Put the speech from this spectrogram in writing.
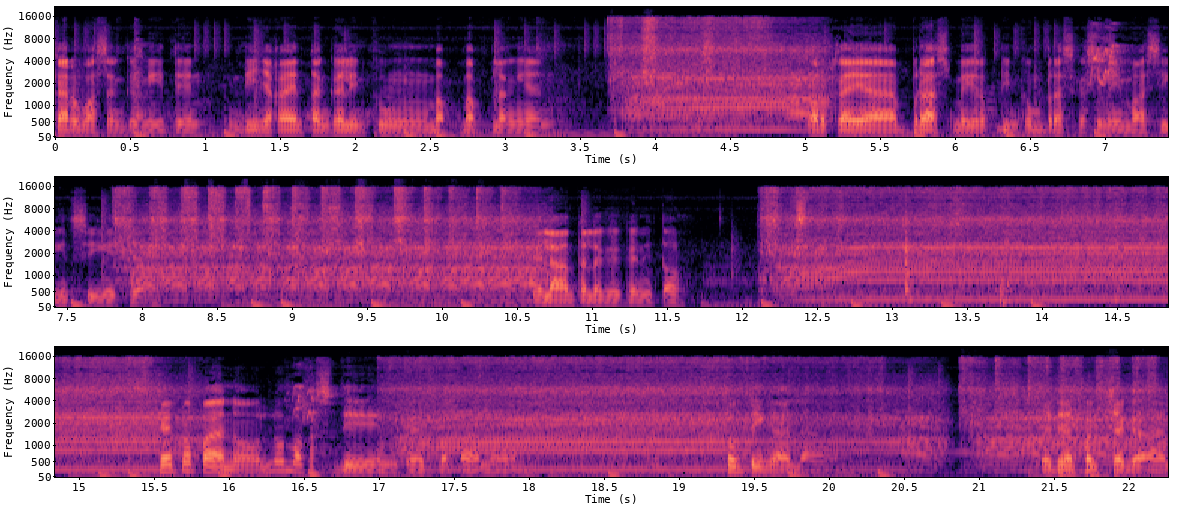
karwas ang gamitin. Hindi niya kayang tanggalin kung map map lang yan. Or kaya brush, mahirap din kung brush kasi may mga singit-singit siya. Kailangan talaga ganito. Kahit pa paano, lumakas din kahit pa paano. Konti nga lang. Pwede na pagtsagaan.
